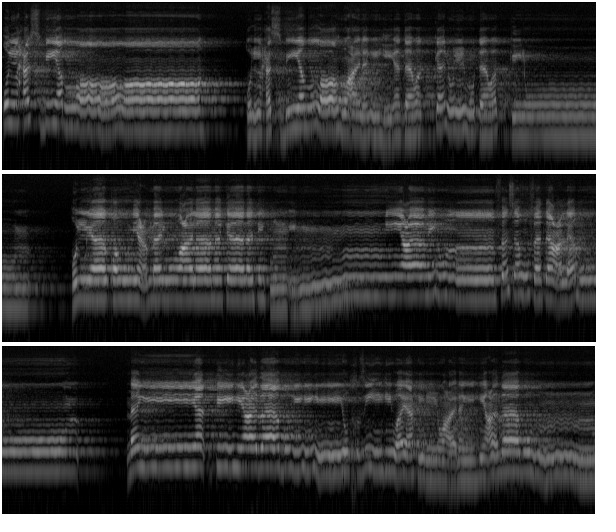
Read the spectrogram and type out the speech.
قل حسبي الله قل حسبي الله عليه يتوكل المتوكلون قل يا قوم اعملوا على مكانتكم إني عامل فسوف تعلمون من يأتيه عذاب يخزيه ويحل عليه عذاب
